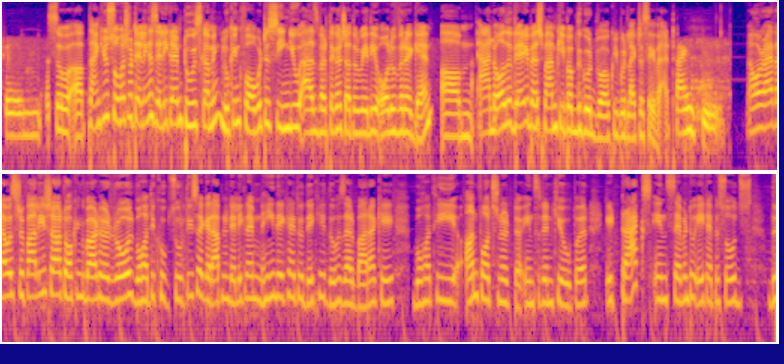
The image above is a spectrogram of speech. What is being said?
film. So, uh, thank you so much for telling us Delhi Crime 2 is coming. Looking forward to seeing you as Vartika Chaturvedi all over again. Um, and all the very best, ma'am. Keep up the good work. We would like to say that. Thank you. Alright, that was Shafali Shah talking about her role. बहुत ही खूबसूरती से अगर आपने डेली क्राइम नहीं देखा है तो देखिए 2012 के बहुत ही अनफॉर्चुनेट इंसिडेंट के ऊपर it tracks in seven to eight episodes the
